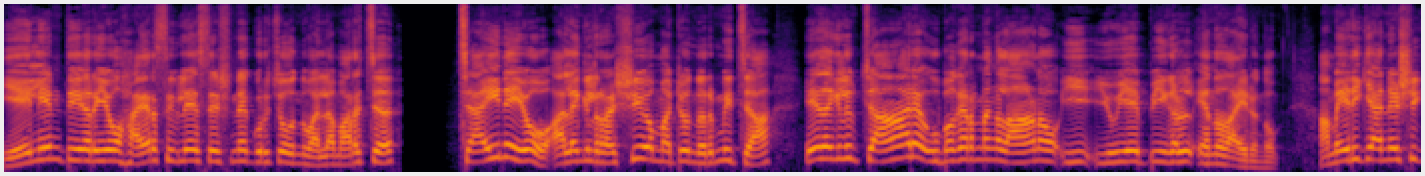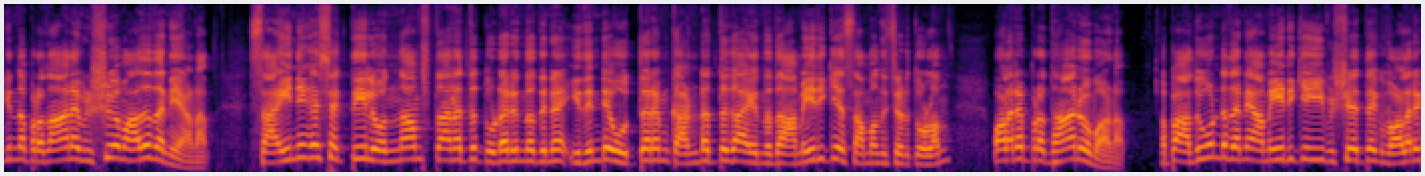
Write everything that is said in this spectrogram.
ഏലിയൻ തിയറിയോ ഹയർ സിവിലൈസേഷനെ കുറിച്ചോ ഒന്നുമല്ല. മറിച്ച് ചൈനയോ അല്ലെങ്കിൽ റഷ്യയോ മറ്റോ നിർമ്മിച്ച ഏതെങ്കിലും ചാര ഉപകരണങ്ങളാണോ ഈ യു എ പികൾ എന്നതായിരുന്നു. അമേരിക്ക അന്വേഷിക്കുന്ന പ്രധാന വിഷയം അത് തന്നെയാണ്. സൈനിക ശക്തിയിൽ ഒന്നാം സ്ഥാനത്ത് തുടരുന്നതിന് ഇതിന്റെ ഉത്തരം കണ്ടെത്തുക എന്നത് അമേരിക്കയെ സംബന്ധിച്ചിടത്തോളം വളരെ പ്രധാനവുമാണ്. അപ്പൊ അതുകൊണ്ട് തന്നെ അമേരിക്ക ഈ വിഷയത്തെ വളരെ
